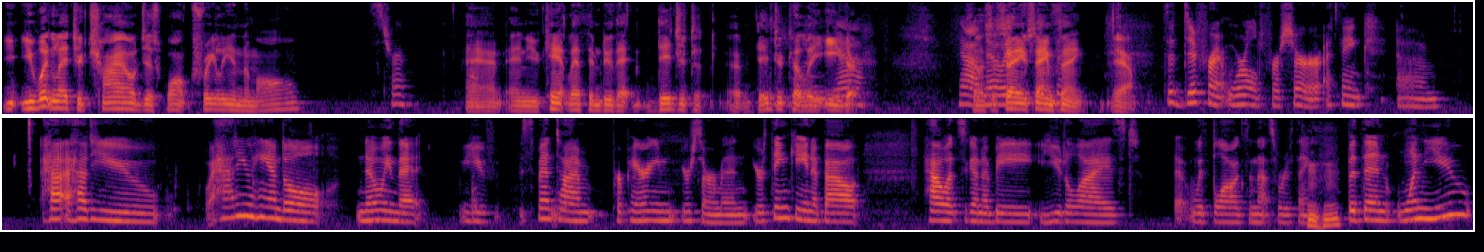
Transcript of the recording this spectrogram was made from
you, you wouldn't let your child just walk freely in the mall. It's true. And, and you can't let them do that digit, uh, digitally either. Yeah. yeah so it's no, the same, it's, same it's thing. A, yeah. It's a different world for sure. I think, um, how, how do you, how do you handle knowing that you've spent time preparing your sermon, you're thinking about how it's going to be utilized uh, with blogs and that sort of thing. Mm-hmm. But then when you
